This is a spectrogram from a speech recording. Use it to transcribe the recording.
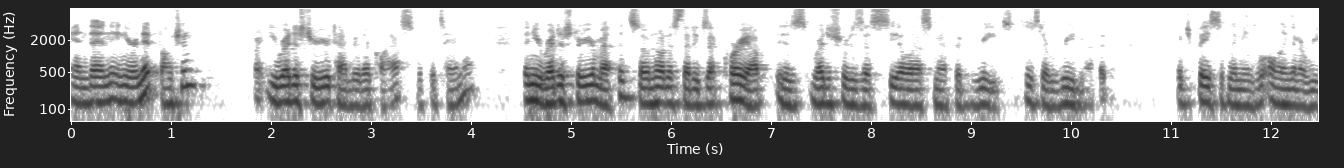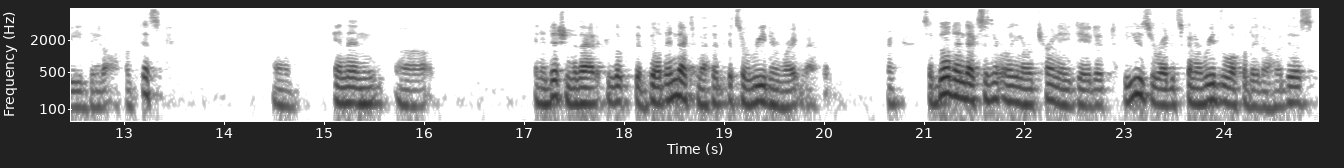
And then in your init function, right, you register your tabular class with its handle. Then you register your method. So notice that exec query op is registered as a CLS method read. So this is a read method which basically means we're only going to read data off of disk. Um, and then, uh, in addition to that, if you look at the build index method, it's a read and write method. Right? So build index isn't really going to return any data to the user, right? It's going to read the local data on a disk,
